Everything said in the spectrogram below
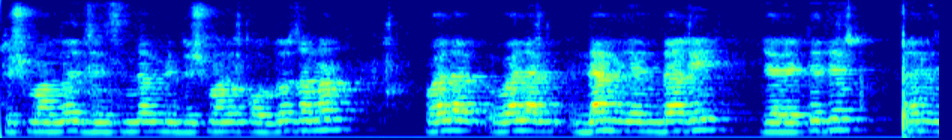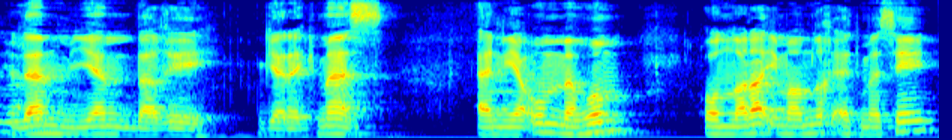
düşmanlığı cinsinden bir düşmanlık olduğu zaman velem lem yenbagi gereklidir. Lem yenbagi gerekmez. En yeummehum onlara imamlık etmesi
